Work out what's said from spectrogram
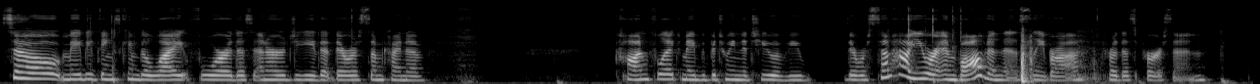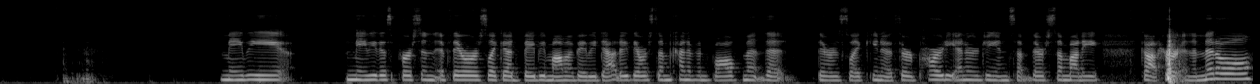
So maybe things came to light for this energy that there was some kind of conflict maybe between the two of you. There was somehow you were involved in this, Libra, for this person. Maybe, maybe this person, if there was like a baby mama, baby daddy, there was some kind of involvement that there's like, you know, third party energy and some, there's somebody got hurt in the middle.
